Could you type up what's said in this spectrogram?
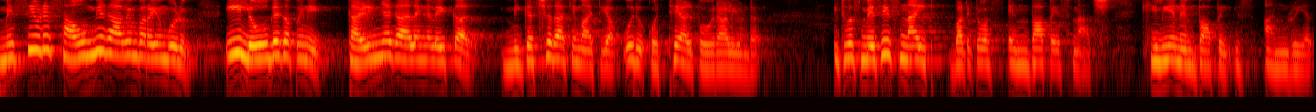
മെസ്സിയുടെ സൗമ്യകാവ്യം പറയുമ്പോഴും ഈ ലോകകപ്പിനെ കഴിഞ്ഞ കാലങ്ങളേക്കാൾ മികച്ചതാക്കി മാറ്റിയ ഒരു ഒറ്റയാൾ പോരാളിയുണ്ട്. It was Messi's night but it was Mbappe's match Kylian Mbappe is unreal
